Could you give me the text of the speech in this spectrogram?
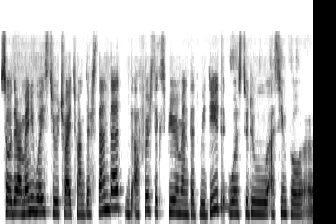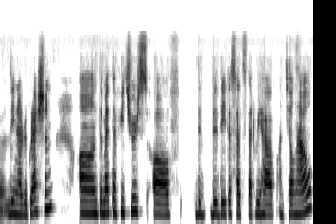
So there are many ways to try to understand that. Our first experiment that we did was to do a simple uh, linear regression on the meta features of the, the data sets that we have until now,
